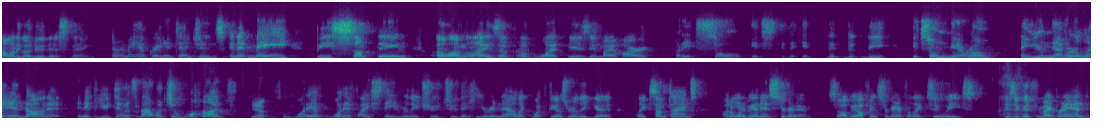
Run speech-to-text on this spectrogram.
I want to go do this thing. And I may have great intentions and it may be something along the lines of, Right. of what is in my heart, but it's so, it's, it, the, the, the, it's so narrow that you never land on it. And if you do, it's not what you want. yeah So what if what if I stayed really true to the here and now, like what feels really good? Like sometimes I don't want to be on Instagram, so I'll be off Instagram for like two weeks. Is it good for my brand?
